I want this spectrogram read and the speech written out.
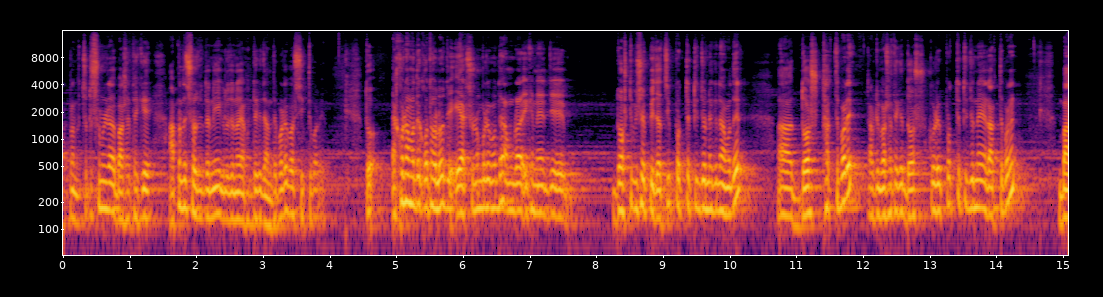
আপনাদের ছোটো সময়রা বাসা থেকে আপনাদের সহযোগিতা নিয়ে এগুলো যেন এখন থেকে জানতে পারে বা শিখতে পারে। তো, এখন আমাদের কথা হলো যে এই একশো নম্বরের মধ্যে আমরা এখানে যে দশটি বিষয় পেয়ে যাচ্ছি। প্রত্যেকটির জন্য কিন্তু আমাদের দশ থাকতে পারে। আপনি বাসা থেকে দশ করে প্রত্যেকটির জন্য রাখতে পারেন বা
